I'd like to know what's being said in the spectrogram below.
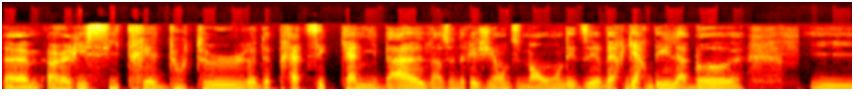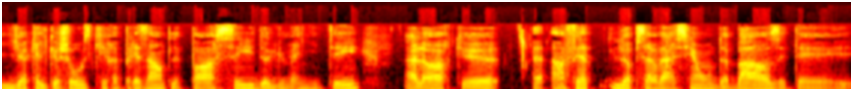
un récit très douteux de pratiques cannibales dans une région du monde et dire, ben, regardez là-bas, il y a quelque chose qui représente le passé de l'humanité, alors que, en fait, l'observation de base était,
